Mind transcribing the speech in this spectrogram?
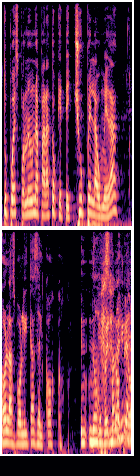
tú puedes poner un aparato que te chupe la humedad. O las bolitas del coco. No, Ya pues, no, saben, pero...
